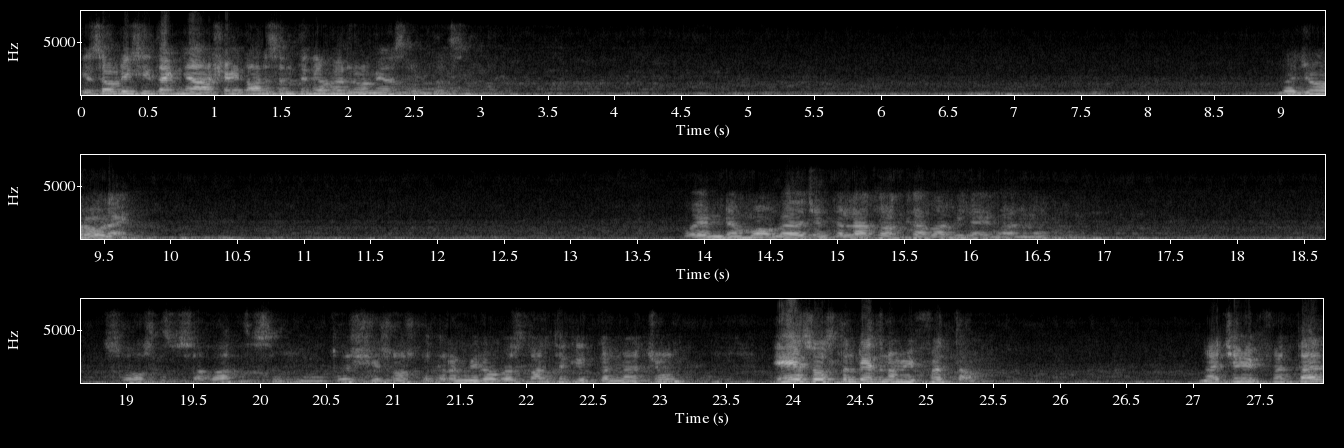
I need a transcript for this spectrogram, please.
የሰው ልጅ ሲተኛ ሸይጣን ስንት ገመድ ነው የሚያስርበት? በጆሮ ላይ ወይም ደግሞ በጭንቅላቱ አካባቢ ላይ ባለው ሶስት ሰባት ስምንት እሺ ሶስት ቁጥር የሚለው በስቷል ትክክል ናቸው ይሄ ሶስት እንዴት ነው የሚፈታው? መቼ ይፈታል?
